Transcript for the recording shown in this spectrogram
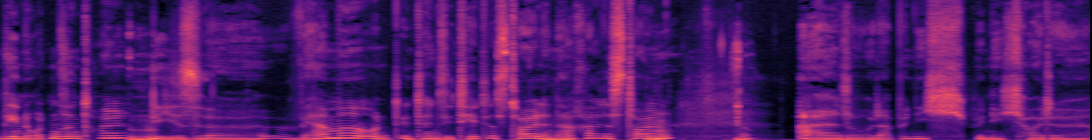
Die Noten sind toll. Mhm. Diese Wärme und Intensität ist toll. Der Mhm. Nachhall ist toll. Mhm. Ja. Also, da bin ich, bin ich heute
